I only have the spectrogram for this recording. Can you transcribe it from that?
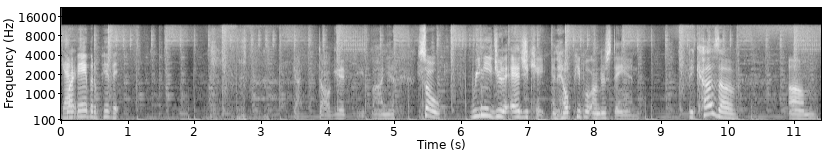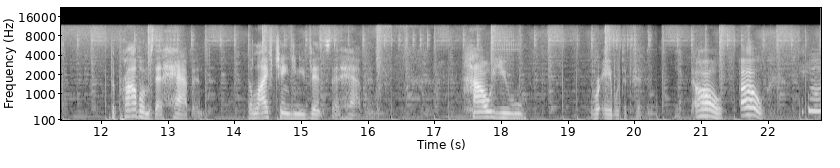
Gotta Right. be able to pivot. God dog it, Ivania. So we need you to educate and help people understand because of um, the problems that happened, the life changing events that happened, how you were able to pivot. Oh, oh. Well,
